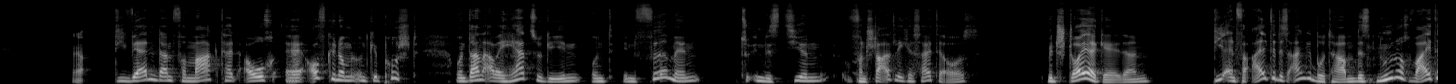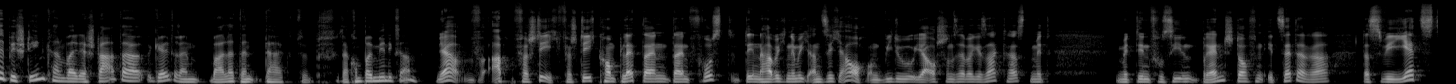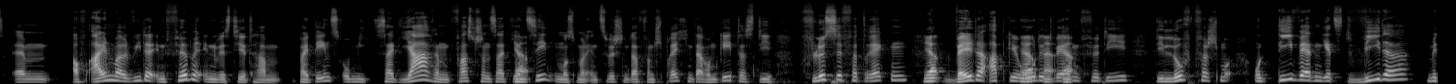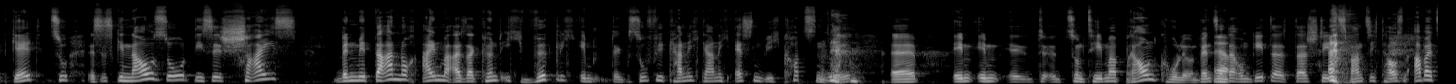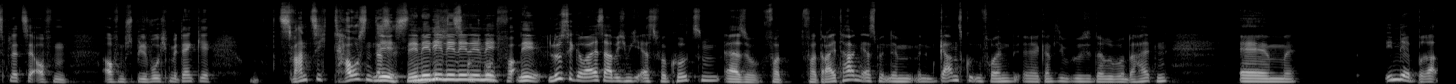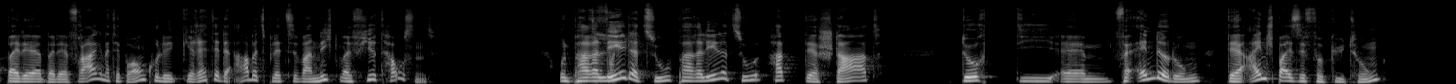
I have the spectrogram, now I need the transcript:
Die werden dann vom Markt halt auch äh, aufgenommen und gepusht. Und dann aber herzugehen und in Firmen zu investieren von staatlicher Seite aus, mit Steuergeldern, die ein veraltetes Angebot haben, das nur noch weiter bestehen kann, weil der Staat da Geld reinballert, dann da, da kommt bei mir nichts an. Ja, verstehe ich. Verstehe ich komplett deinen dein Frust. Den habe ich nämlich an sich auch. Und wie du ja auch schon selber gesagt hast, mit, mit den fossilen Brennstoffen etc., dass wir jetzt ähm, auf einmal wieder in Firmen investiert haben, bei denen es um seit Jahren, fast schon seit Ja. Jahrzehnten muss man inzwischen davon sprechen, darum geht, dass die Flüsse verdrecken, Ja. Wälder abgerodet Ja, ja, werden für die, die Luft verschmutzt. Und die werden jetzt wieder mit Geld zu. Es ist genauso diese Scheiß. Wenn mir da noch einmal, also da könnte ich wirklich, im, so viel kann ich gar nicht essen, wie ich kotzen will, äh, im, im, äh, t- zum Thema Braunkohle. Und wenn es Ja. darum geht, da, da stehen 20.000 Arbeitsplätze auf dem, auf dem Spiel, wo ich mir denke, 20.000, das nee, ist nee, nee, nee, nichts nee, nee, nee, vor- nee. Lustigerweise habe ich mich erst vor kurzem, also vor, vor drei Tagen erst mit einem, mit einem ganz guten Freund, äh, ganz liebe Grüße darüber unterhalten. Ähm, in der, Bra bei, der, bei der Frage nach der Braunkohle gerettete Arbeitsplätze waren nicht mal 4000. Und parallel dazu, parallel dazu hat der Staat durch die ähm, Veränderung der Einspeisevergütung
